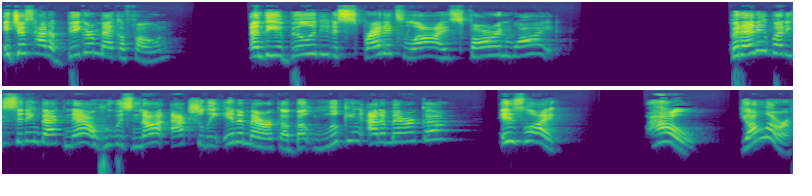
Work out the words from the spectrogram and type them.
It just had a bigger megaphone and the ability to spread its lies far and wide. But anybody sitting back now who is not actually in America but looking at America is like, wow, y'all are a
